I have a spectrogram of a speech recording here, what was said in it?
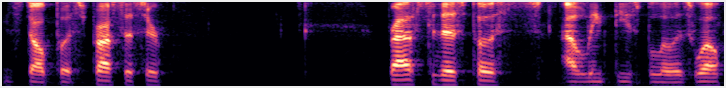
Install post processor Browse to those posts. I'll link these below as well.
